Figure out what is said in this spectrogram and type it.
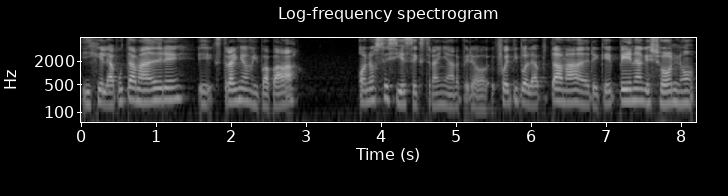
y dije, la puta madre, extraño a mi papá o no sé si es extrañar, pero fue tipo la puta madre, qué pena que yo no,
